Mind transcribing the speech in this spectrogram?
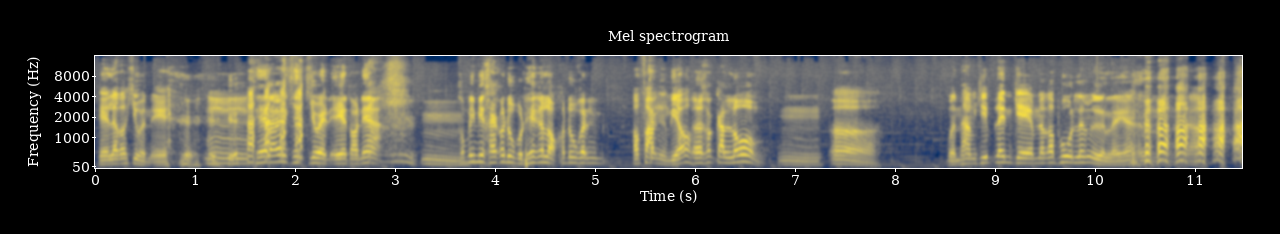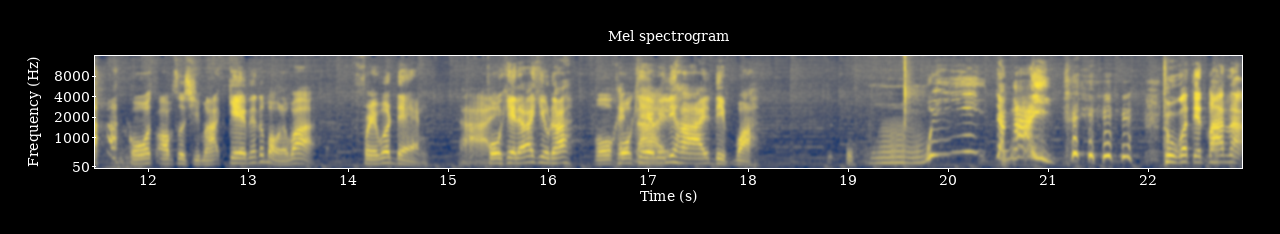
เทสแล้วก็ Q&A อืมเทสแล้วก็ Q&A ตอนเนี้ย อืมเขาไม่มีใครเขาดูบทเทสกันหรอกเขาดูกันเขาฟังอย่างเดียว เออเขากันโล่งอืม เออ เหมือนทำคลิปเล่นเกมแล้วก็พูดเรื่องอื่นอะไรเงี้ยอืมนะครับ Ghost of Tsushima เกมเนี้ต้องบอกเลยว่า Flavor แดง ใช่ 4K แล้วไอคิวนะ 4K 4K ได้ Very High ดิบว่ะโอ้โหยังไง ถูกกว่าเจ็ดพันอะ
